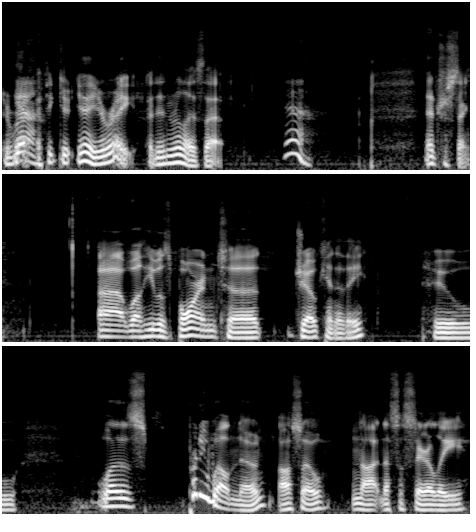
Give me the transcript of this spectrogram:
You're right. Yeah. I think you're, yeah, you're right. I didn't realize that. Yeah. Interesting. Uh, well, he was born to Joe Kennedy, who was pretty well known. Also, not necessarily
